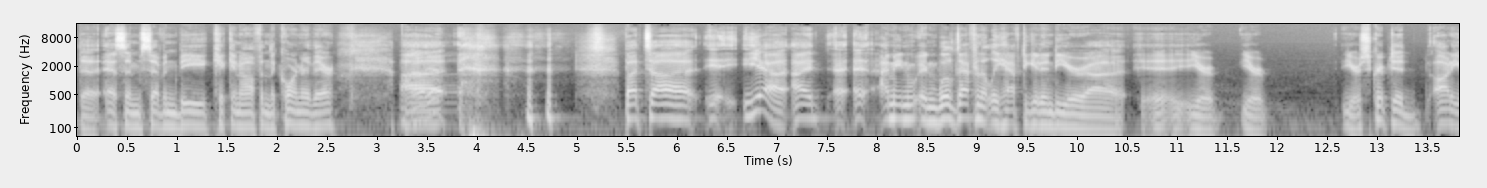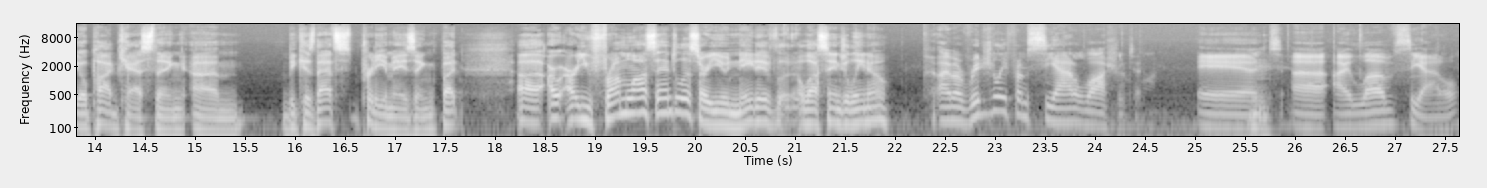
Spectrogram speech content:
the SM7B kicking off in the corner there. Uh, But uh, yeah, I, I I mean, and we'll definitely have to get into your uh, your your your scripted audio podcast thing um, because that's pretty amazing. But uh, are are you from Los Angeles? Are you native Los Angelino? I'm originally from Seattle, Washington, and uh, I love Seattle.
